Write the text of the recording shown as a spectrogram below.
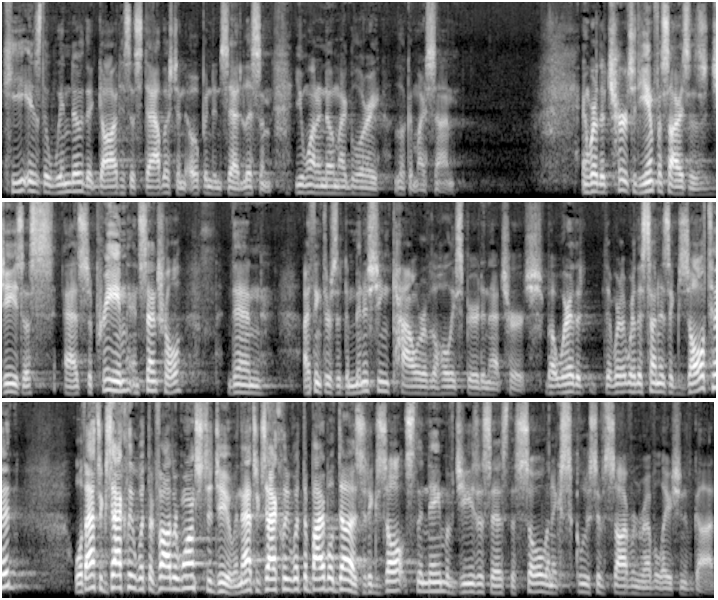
He is the window that God has established and opened and said, Listen, you want to know my glory? Look at my Son. And where the church de emphasizes Jesus as supreme and central, then I think there's a diminishing power of the Holy Spirit in that church. But where the, where, where the Son is exalted, well, that's exactly what the Father wants to do, and that's exactly what the Bible does. It exalts the name of Jesus as the sole and exclusive sovereign revelation of God.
